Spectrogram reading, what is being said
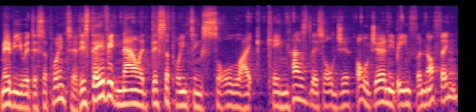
Maybe you were disappointed. Is David now a disappointing Saul like king? Has this whole journey been for nothing?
